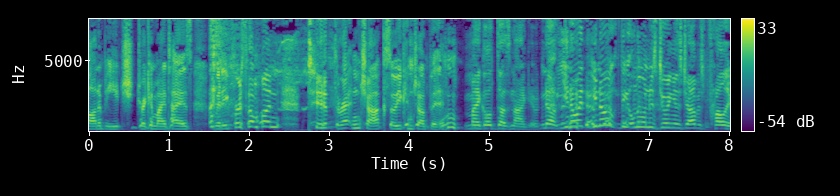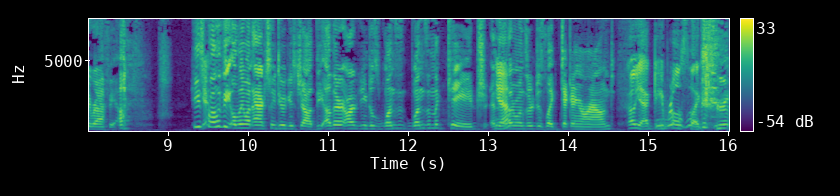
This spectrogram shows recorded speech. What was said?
on a beach, drinking mai tais, waiting for someone to threaten Chuck so he can jump in. Michael does not give. No, you know what? You know, the only one who's doing his job is probably Raphael. He's probably the only one actually doing his job. The other archangels, one's one's in the cage, and Yeah. the other ones are just like dicking around. Oh yeah, Gabriel's like screw,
